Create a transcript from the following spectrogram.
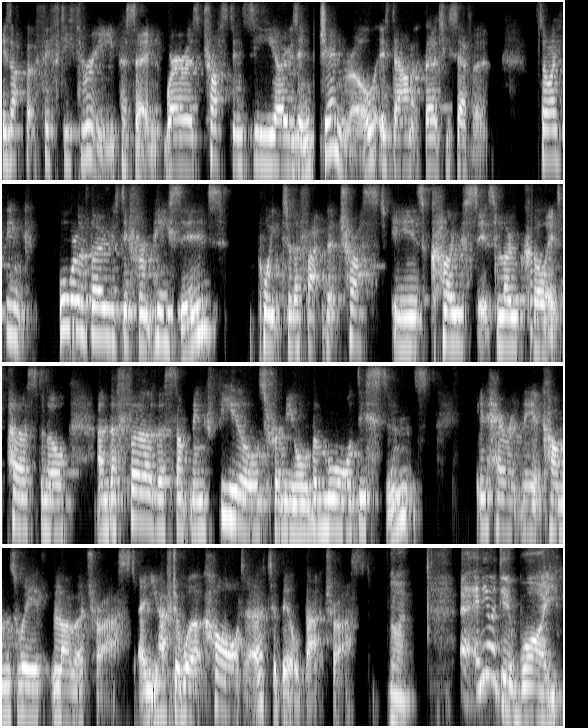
is up at 53%, whereas trust in CEOs in general is down at 37. So I think all of those different pieces point to the fact that trust is close, it's local, it's personal, and the further something feels from you, the more distance, inherently it comes with lower trust, and you have to work harder to build that trust. Right. Uh, any idea why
